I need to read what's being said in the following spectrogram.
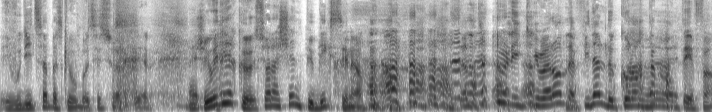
Et vous dites ça parce que vous bossez sur RTL. Je vais vous dire que sur la chaîne publique Sénat, c'est un petit peu l'équivalent de la finale de Colanta pour TF1.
